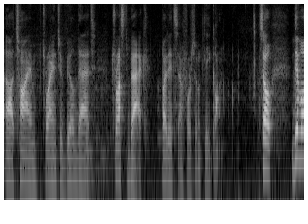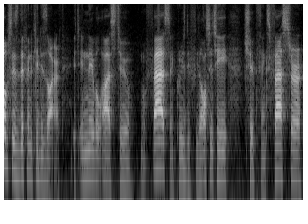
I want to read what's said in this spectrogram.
uh, time trying to build that trust back, but it's unfortunately gone. So DevOps is definitely desired. It enables us to move fast, increase the velocity, ship things faster,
